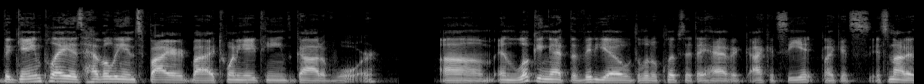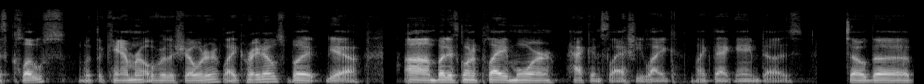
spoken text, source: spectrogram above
The gameplay is heavily inspired by 2018's God of War. Um, and looking at the video, the little clips that they have, it, I could see it. Like it's it's not as close with the camera over the shoulder like Kratos, but yeah. Um, but it's going to play more hack and slashy like like that game does. So the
